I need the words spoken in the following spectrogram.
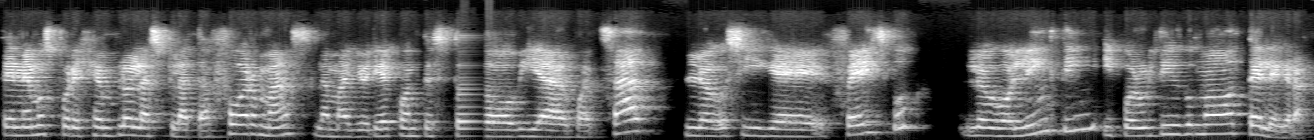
Tenemos, por ejemplo, las plataformas, la mayoría contestó vía WhatsApp, luego sigue Facebook, luego LinkedIn y por último Telegram.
